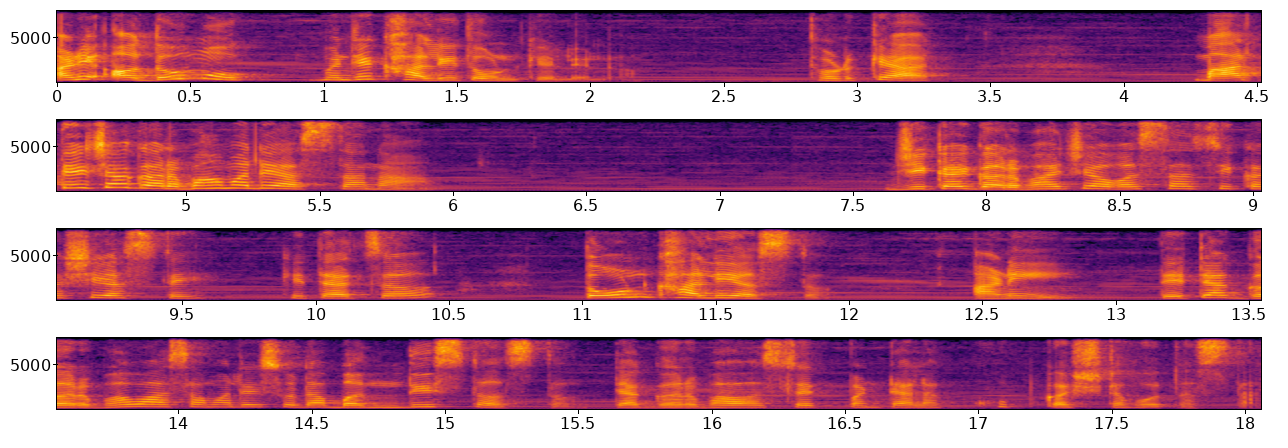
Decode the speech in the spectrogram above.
आणि अधोमुख म्हणजे खाली तोंड केलेलं. थोडक्यात मातेच्या गर्भामध्ये असताना जी काही गर्भाची अवस्था ती कशी असते की त्याचं तोंड खाली असतं आणि ते त्या गर्भवासामध्ये सुद्धा बंदिस्त असतं. त्या गर्भावस्थेत पण त्याला खूप कष्ट होत असतात.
